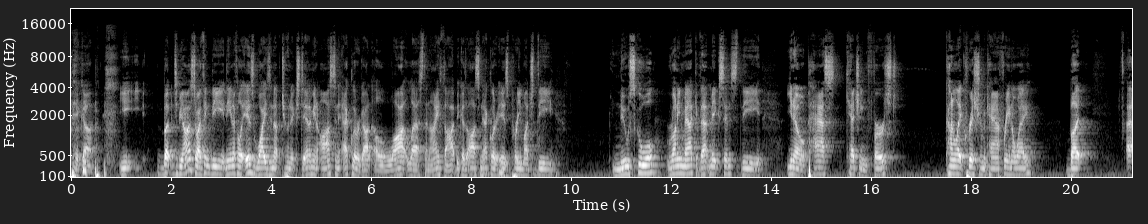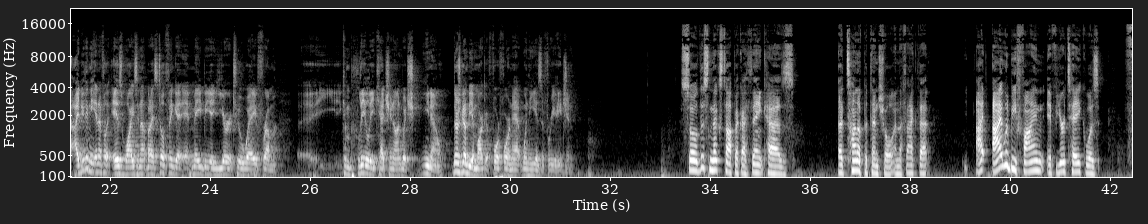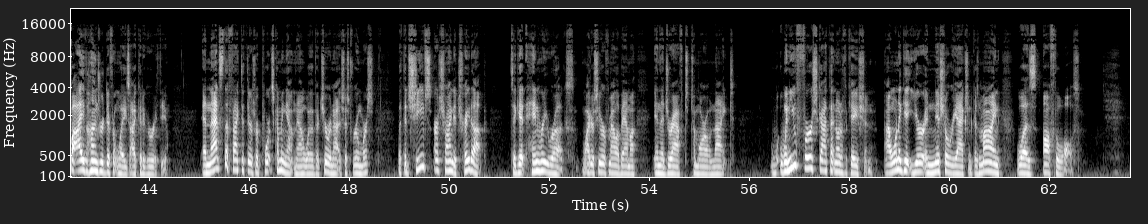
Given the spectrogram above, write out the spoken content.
pickup. you, but to be honest, though, I think the, the NFL is wising up to an extent. I mean, Austin Ekeler got a lot less than I thought because Austin Ekeler is pretty much the new school running back, if that makes sense. The, you know, pass catching first, kind of like Christian McCaffrey in a way. But I, I, do think the NFL is wising up, but I still think it, it may be a year or two away from uh, completely catching on, which, you know, there's going to be a market for Fournette when he is a free agent. So this next topic, I think, has a ton of potential, and the fact that I I would be fine if your take was 500 different ways I could agree with you, and that's the fact that there's reports coming out now, whether they're true or not, it's just rumors, that the Chiefs are trying to trade up to get Henry Ruggs, wide receiver from Alabama, in the draft tomorrow night. When you first got that notification, I want to get your initial reaction because mine was off the walls.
